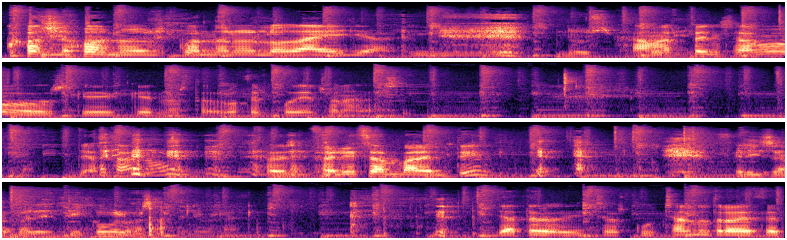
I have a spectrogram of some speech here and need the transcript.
cuando, nos, cuando nos lo da ella y nos, jamás pensamos que, que nuestras voces podían sonar así. Ya está, ¿no? Feliz San Valentín. Feliz San Valentín, ¿cómo lo vas a celebrar? Ya te lo he dicho, escuchando otra vez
